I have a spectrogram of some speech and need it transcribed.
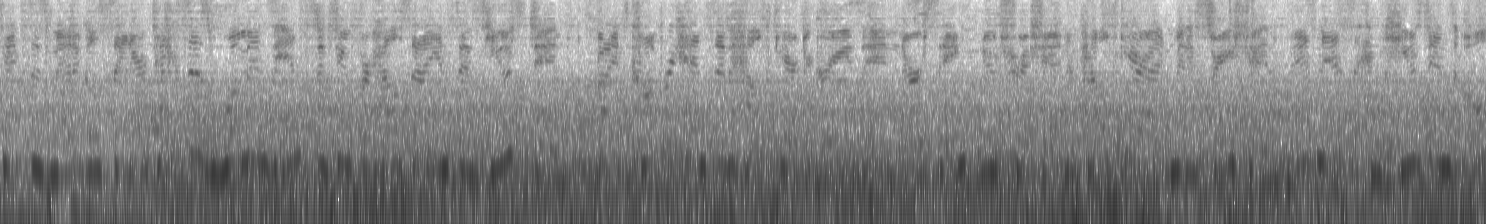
Texas Medical Center, Texas Woman's Institute for Health Sciences Houston provides comprehensive healthcare degrees in nursing, nutrition, healthcare administration, business, and Houston's only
